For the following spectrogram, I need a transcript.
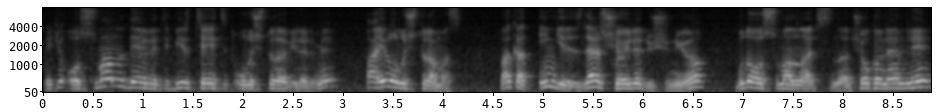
Peki Osmanlı Devleti bir tehdit oluşturabilir mi? Hayır oluşturamaz. Fakat İngilizler şöyle düşünüyor. Bu da Osmanlı açısından çok önemli.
